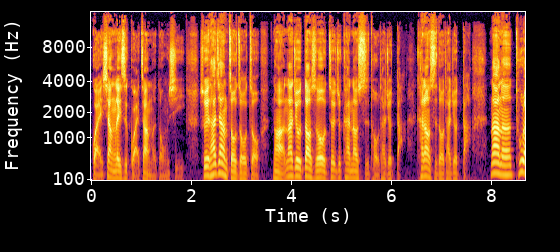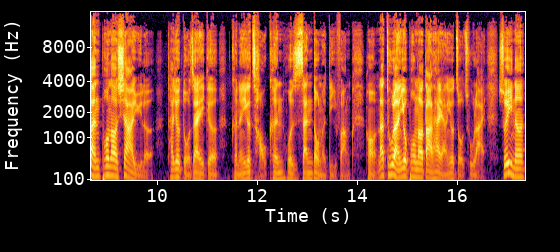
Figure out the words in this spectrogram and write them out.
拐像类似拐杖的东西，所以他这样走走走，那那就到时候这就看到石头他就打，看到石头他就打。那呢，突然碰到下雨了，他就躲在一个可能一个草坑或者是山洞的地方。好，那突然又碰到大太阳，又走出来。所以呢，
